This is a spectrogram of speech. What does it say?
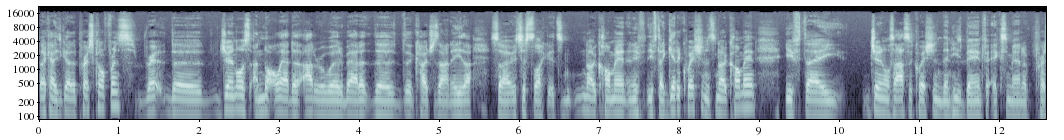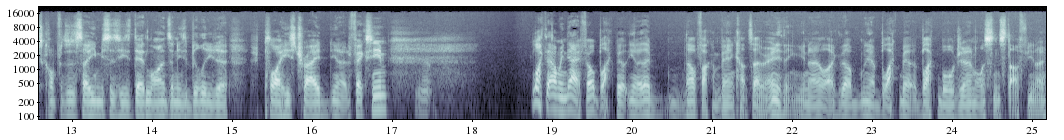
Okay, you go to the press conference. Re- the journalists are not allowed to utter a word about it. The the coaches aren't either. So it's just like it's no comment. And if, if they get a question, it's no comment. If they journalist asks a question, then he's banned for X amount of press conferences. So he misses his deadlines and his ability to ply his trade. You know, it affects him. Like the, I mean, the AFL black belt. You know, they they'll fucking ban cunts over anything. You know, like they'll you know black blackball journalists and stuff. You know,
